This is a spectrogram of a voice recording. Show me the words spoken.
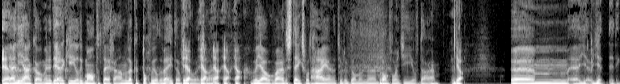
Ja. Ja, niet aankomen. En de derde Ja. keer hield ik mijn hand er tegenaan, omdat ik het toch wilde weten. Of ja, zo, weet ja, ja, ja, ja, Bij jou waren de stakes wat higher natuurlijk dan een eh, brandwondje hier of daar. ja. Ehm, eh, je, je- ik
